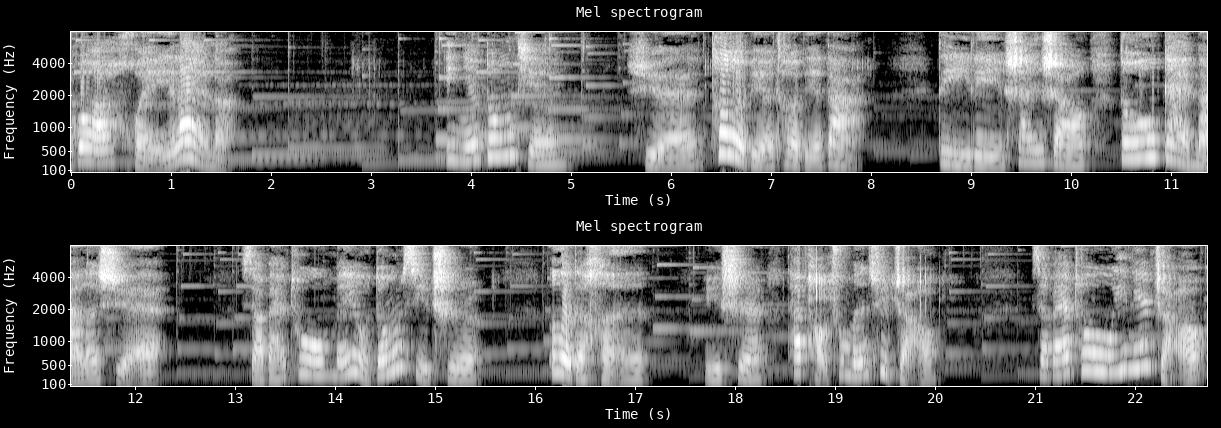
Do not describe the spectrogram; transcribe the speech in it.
卜回来了。一年冬天，雪特别特别大，地里山上都盖满了雪。小白兔没有东西吃，饿得很，于是它跑出门去找。小白兔一边找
